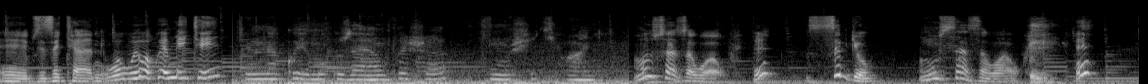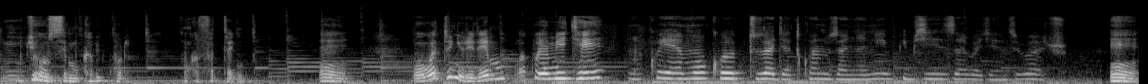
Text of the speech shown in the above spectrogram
Eh, byiza cyane. Wowe wakuyemo iki? Nakuyemo kuzayamfasha umushiki wanjye. Musaza wawe. Eh? sibyo musaza wawe. Eh? byose mukabikora. Mugafatanya Eh, wowe tunyuriremo wakuyemo iki? Nakuyemo ko tuzajya twanduzanya n'ibyiza bagenzi bacu. Eh,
